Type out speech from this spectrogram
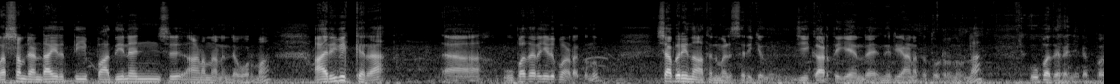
വർഷം രണ്ടായിരത്തി പതിനഞ്ച് ആണെന്നാണ് എന്റെ ഓർമ്മ. അരുവിക്കര ഉപതെരഞ്ഞെടുപ്പ് നടക്കുന്നു. ശബരിനാഥൻ മത്സരിക്കുന്നു. ജി കാർത്തികേയന്റെ നിര്യാണത്തെ തുടർന്നുള്ള ഉപതെരഞ്ഞെടുപ്പ്.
